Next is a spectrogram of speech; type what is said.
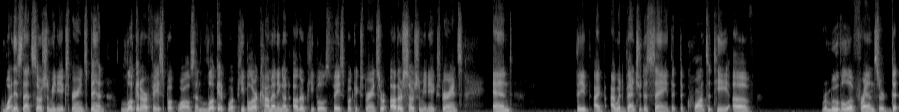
what has that social media experience been? Look at our Facebook walls and look at what people are commenting on other people's Facebook experience or other social media experience. And the I, I would venture to say that the quantity of removal of friends or de-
